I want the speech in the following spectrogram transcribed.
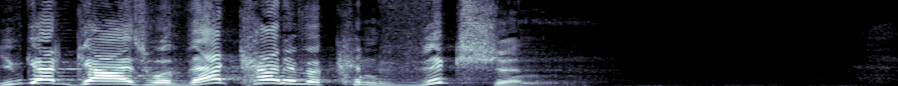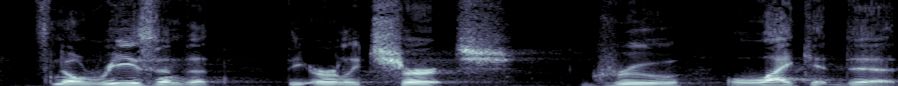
You've got guys with that kind of a conviction. It's no reason that the early church grew like it did.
